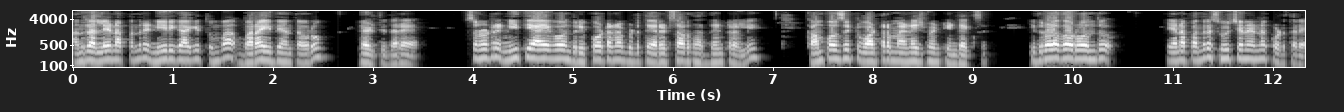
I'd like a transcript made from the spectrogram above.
ಅಂದ್ರೆ ಅಲ್ಲೇನಪ್ಪ ಅಂದ್ರೆ ನೀರಿಗಾಗಿ ತುಂಬಾ ಬರ ಇದೆ ಅಂತ ಅವರು ಹೇಳ್ತಿದ್ದಾರೆ. ಸೊ ನೋಡ್ರಿ, ನೀತಿ ಆಯೋಗ ಒಂದು ರಿಪೋರ್ಟ್ ಅನ್ನ ಬಿಡುತ್ತೆ ಎರಡ್ ಸಾವಿರದ ಹದಿನೆಂಟರಲ್ಲಿ. ಕಾಂಪೋಸಿಟ್ ವಾಟರ್ ಮ್ಯಾನೇಜ್ಮೆಂಟ್ ಇಂಡೆಕ್ಸ್ ಇದ್ರೊಳಗೆ ಅವರು ಒಂದು ಏನಪ್ಪಾ ಅಂದ್ರೆ ಸೂಚನೆಯನ್ನ ಕೊಡ್ತಾರೆ.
